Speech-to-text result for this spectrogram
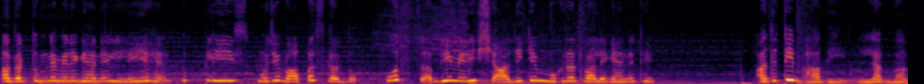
अगर तुमने मेरे गहने लिए हैं तो प्लीज़ मुझे वापस कर दो। वो सभी मेरी शादी के मुहूर्त वाले गहने थे। अदिति भाभी लगभग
